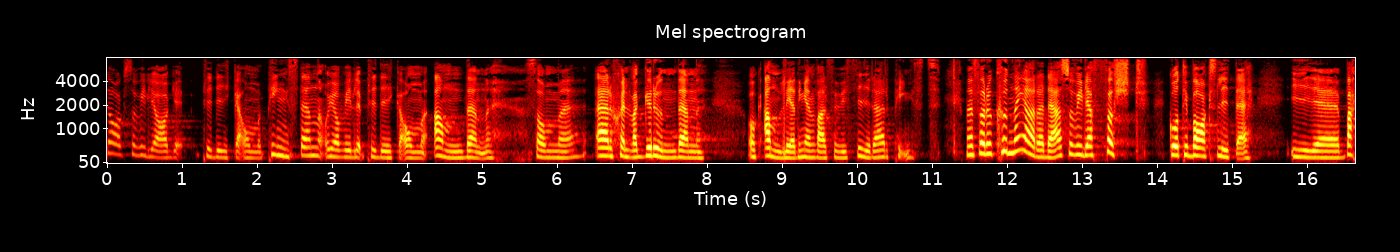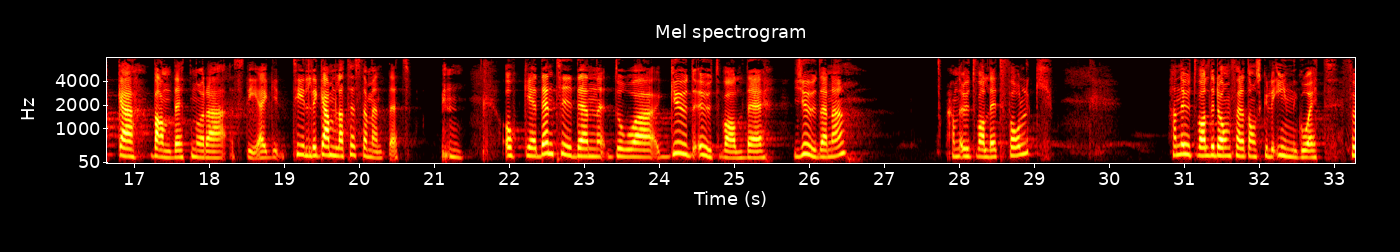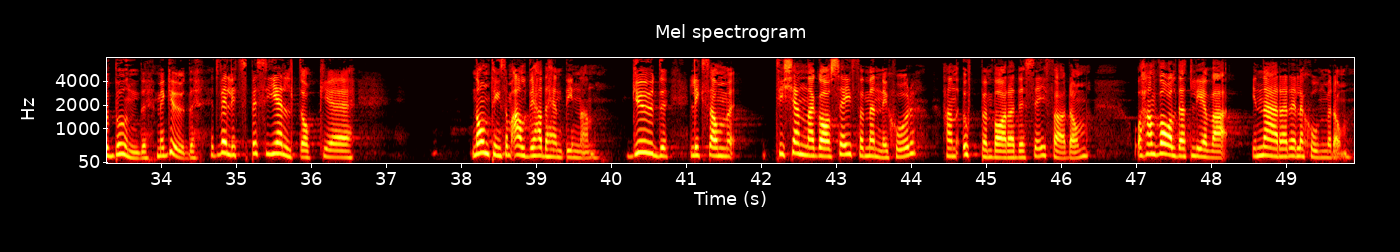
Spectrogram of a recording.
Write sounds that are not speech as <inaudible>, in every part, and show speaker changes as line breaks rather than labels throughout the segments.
Idag så vill jag predika om pingsten och jag vill predika om anden som eh, är själva grunden och anledningen varför vi firar pingst. Men för att kunna göra det så vill jag först gå tillbaks lite i eh, backa bandet några steg till det gamla testamentet. <clears throat> Och eh, den tiden då Gud utvalde judarna. Han utvalde ett folk han utvalde dem för att de skulle ingå ett förbund med Gud. Ett väldigt speciellt och eh, någonting som aldrig hade hänt innan. Gud liksom tillkännagav sig för människor. Han uppenbarade sig för dem. Och han valde att leva i nära relation med dem.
